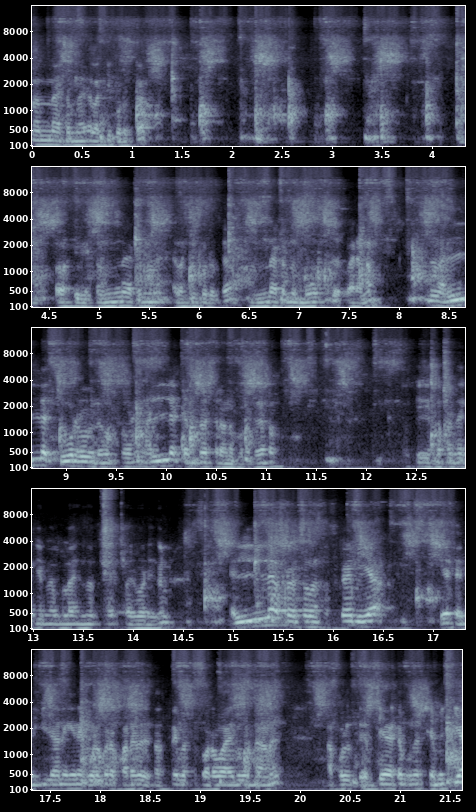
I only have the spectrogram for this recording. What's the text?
നന്നായിട്ടൊന്ന് ഇളക്കി കൊടുക്കാം. ഓക്കെ നന്നായിട്ടൊന്ന് ഇളക്കി കൊടുക്കുക. നന്നായിട്ടൊന്ന് മൂത്ത് വരണം. ഇത് നല്ല ചൂടുള്ള ദിവസമാണ് നല്ല ടെമ്പറേച്ചറാണ് കൊടുക്കുക കേട്ടോ. ഓക്കെ അപ്പോഴത്തേക്കാണ് നമ്മളെ ഇന്നത്തെ പരിപാടികൾ. എല്ലാ ഫ്രണ്ട്സും സബ്സ്ക്രൈബ് ചെയ്യുക യെസ് എനിക്ക് ഞാനിങ്ങനെ കൂടെ കൂടെ പറയുന്നത് സബ്സ്ക്രൈബേഴ്സ് കുറവായതുകൊണ്ടാണ്. അപ്പോൾ തീർച്ചയായിട്ടും ഒന്ന് ക്ഷമിക്കുക.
